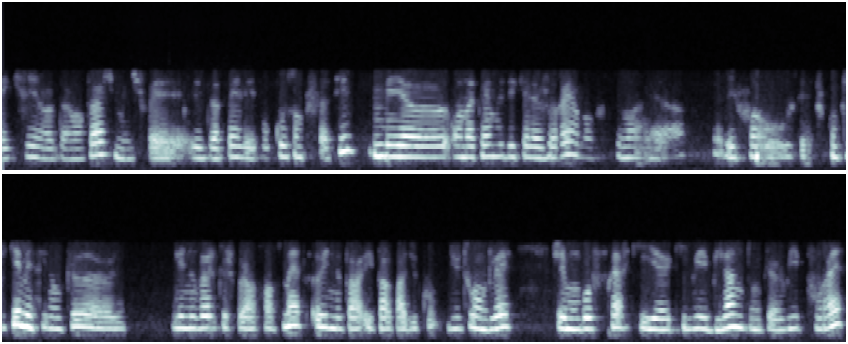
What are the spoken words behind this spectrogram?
écrire davantage, mais je fais les appels et beaucoup sont plus faciles. Mais euh, on a quand même le décalage horaire, donc forcément il y a, des fois où c'est plus compliqué. Mais sinon que euh, les nouvelles que je peux leur transmettre, eux ils ne parlent, pas du, tout anglais. J'ai mon beau-frère qui, euh, lui est bilingue, donc lui pourrait.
